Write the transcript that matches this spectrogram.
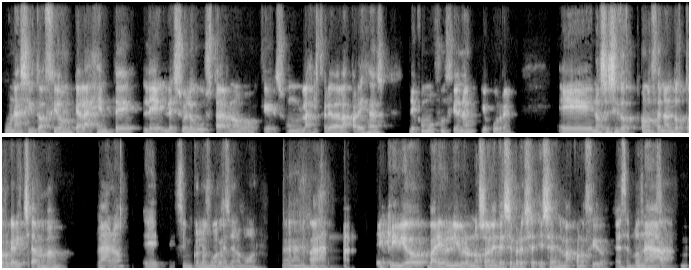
una situación que a la gente le, suele gustar, ¿no? Que son las historias de las parejas, de cómo funcionan y ocurren. Eh, no sé si conocen al doctor Gary Chapman. Claro. Eh, Cinco lenguajes del amor. Ah, escribió varios libros, no solamente ese, pero ese, es el más conocido. Es el más conocido.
